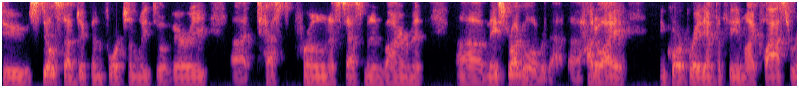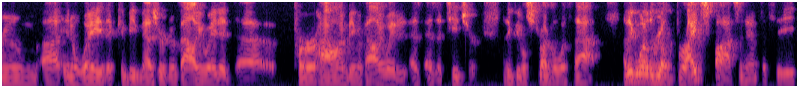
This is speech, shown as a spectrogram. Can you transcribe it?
to, still subject, unfortunately, to a very uh, test prone assessment environment uh, may struggle over that. Uh, how do I incorporate empathy in my classroom uh, in a way that can be measured and evaluated uh, per how I'm being evaluated as, as a teacher. I think people struggle with that. I think one of the real bright spots in empathy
